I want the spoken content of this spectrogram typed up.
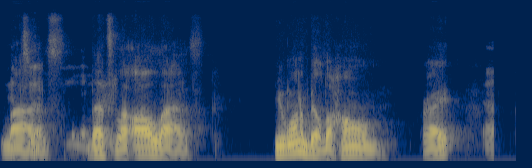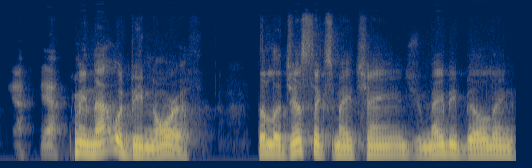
lies. It's a, That's all lies. You want to build a home, right? Uh, yeah, yeah. I mean, that would be north the logistics may change. You may be building,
